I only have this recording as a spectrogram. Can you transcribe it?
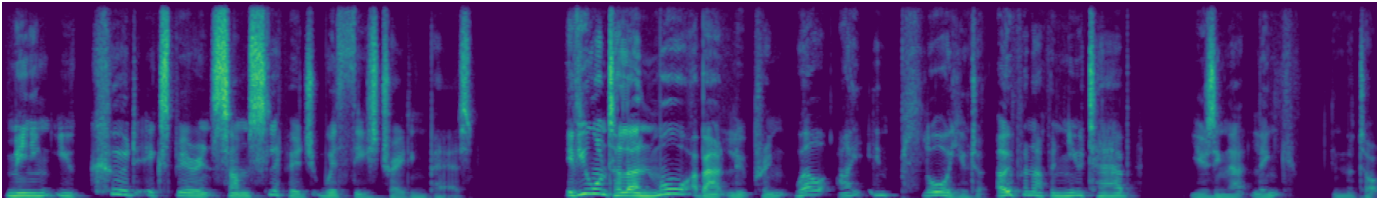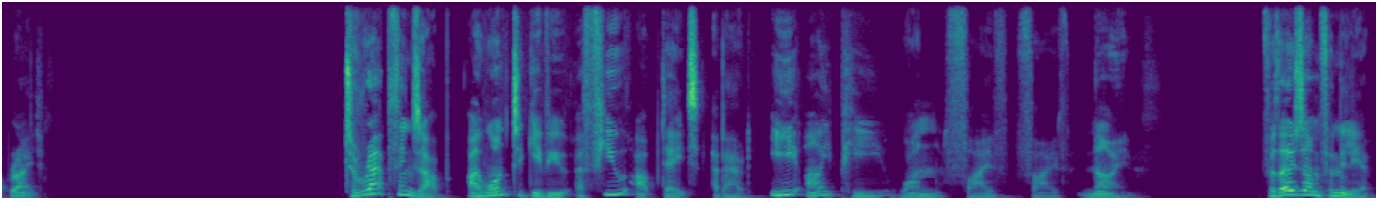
meaning you could experience some slippage with these trading pairs. If you want to learn more about Loopring, well, I implore you to open up a new tab using that link in the top right. To wrap things up, I want to give you a few updates about EIP 1559. For those unfamiliar,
